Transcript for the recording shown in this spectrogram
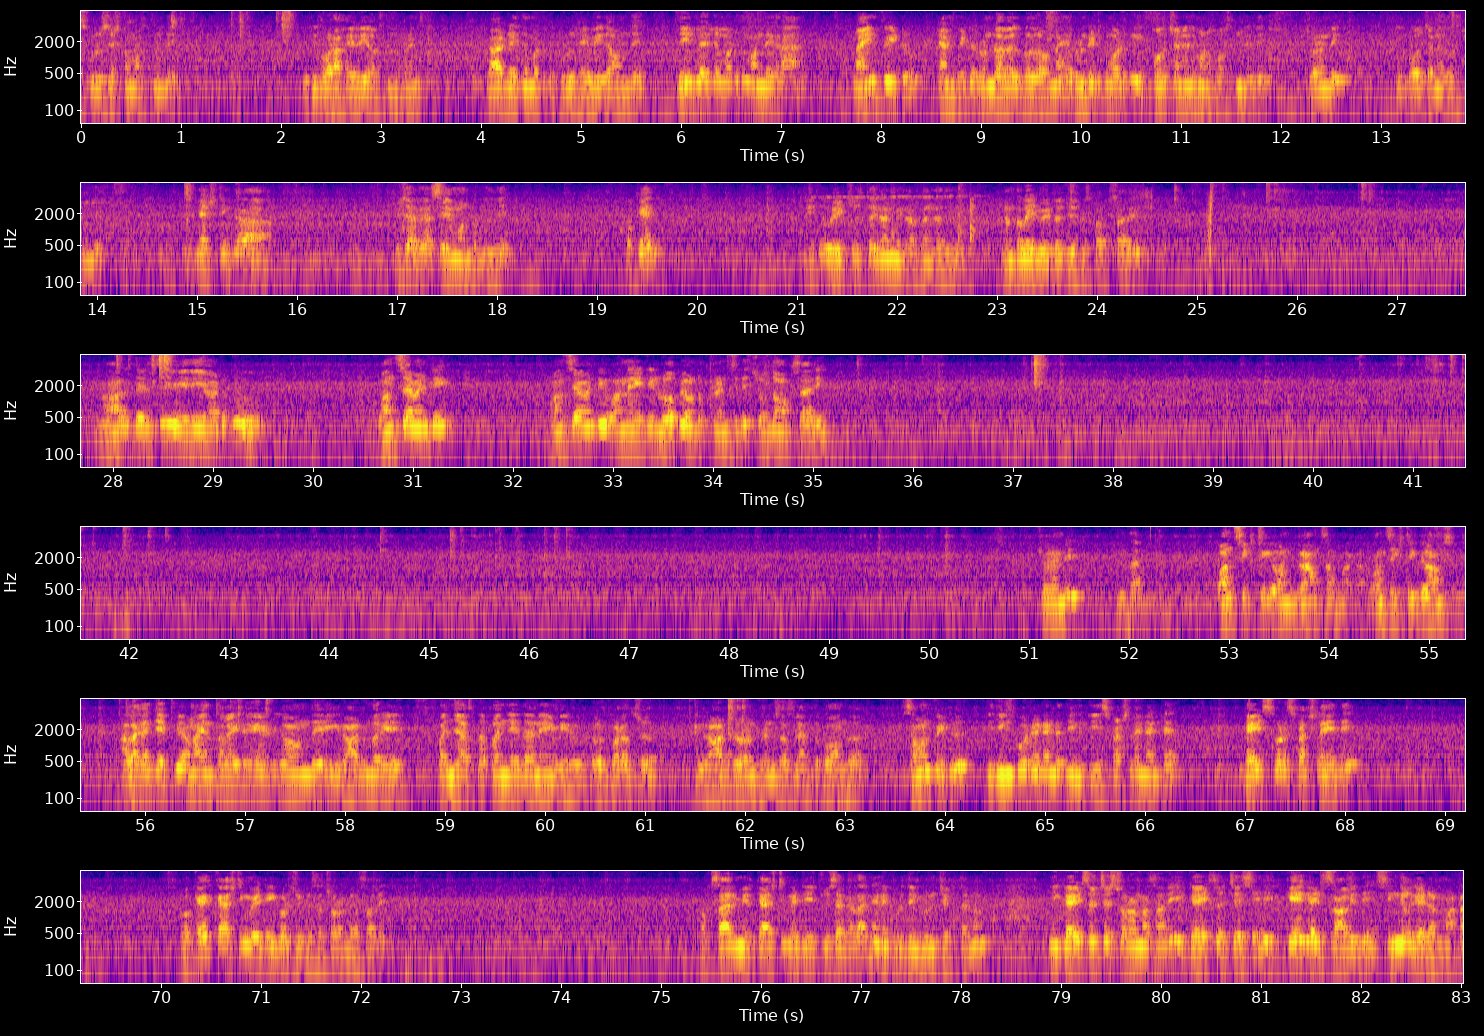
స్క్రూ సిస్టమ్ వస్తుంది. ఇది కూడా హెవీ వస్తుంది ఫ్రెండ్స్. రాడ్ అయితే మటుకు ఫుల్ హెవీగా ఉంది. దీంట్లో అయితే మటుకు మన దగ్గర నైన్ ఫీటు టెన్ ఫీటు రెండు అవైలబుల్లో ఉన్నాయి. రెండింటికి మటుకు ఈ పౌచ్ అనేది మనకు వస్తుంది ఇది. చూడండి ఈ పౌచ్ అనేది వస్తుంది. నెక్స్ట్ ఇంకా చూసారుగా సేమ్ ఉంటుంది ఇది. ఓకే? మీకు వెయిట్ చూస్తే కానీ మీకు అర్థం కాదు ఇది. ఎంత లైట్ వెయిట్ చూపిస్తా ఒకసారి. నాకు తెలిసి ఇది మటుకు one seventy one seventy one eighty లోపే ఉంటుంది ఫ్రెండ్స్ ఇది. చూద్దాం ఒకసారి. చూడండి. ఎంత? వన్ సిక్స్టీ వన్ గ్రామ్స్ అనమాట వన్ సిక్స్టీ గ్రామ్స్. అలాగని చెప్పి అన్న ఎంత లైట్ వెయిట్గా ఉంది? ఈ రాడ్ మరి పని చేస్తా పని చేయదా అని మీరు డౌట్ పడవచ్చు ఈ రాడ్ చూడండి ఫ్రెండ్స్ అసలు ఎంత బాగుందో. సెవెన్ ఫీట్ ఇది ఇంకోటి ఏంటంటే దీనికి స్పెషల్ ఏంటంటే గైడ్స్ కూడా స్పెషల్ అయ్యేది. ఓకే కాస్టింగ్ వెయిట్ కూడా చూపిస్తా చూడండి ఒకసారి. ఒకసారి మీరు కాస్టింగ్ వెయిట్ చూశారు కదా నేను ఇప్పుడు దీని గురించి చెప్తాను. ఈ గైడ్స్ వచ్చేసి చూడండి ఒకసారి. ఈ గైడ్స్ వచ్చేసి కే గైడ్స్ రావు ఇది సింగిల్ గైడ్ అనమాట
